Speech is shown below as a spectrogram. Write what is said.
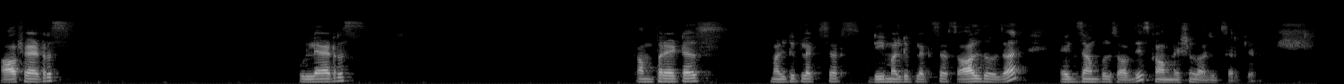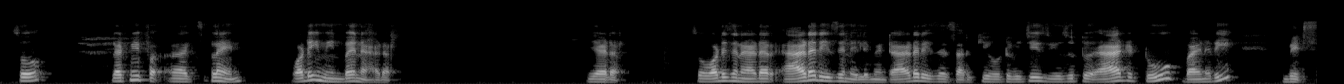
half adders full adders comparators multiplexers demultiplexers all those are examples of this combination logic circuit. So let me uh, explain what do you mean by an adder? Adder. So what is an adder? Adder is an element. Adder is a circuit which is used to add two binary bits.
